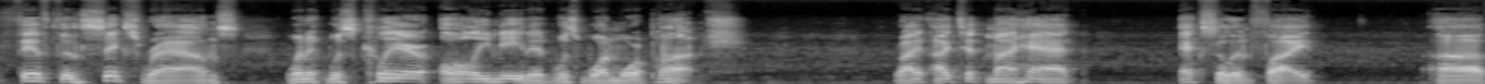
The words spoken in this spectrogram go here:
fifth and sixth rounds when it was clear all he needed was one more punch. Right? I tip my hat. Excellent fight. Uh,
